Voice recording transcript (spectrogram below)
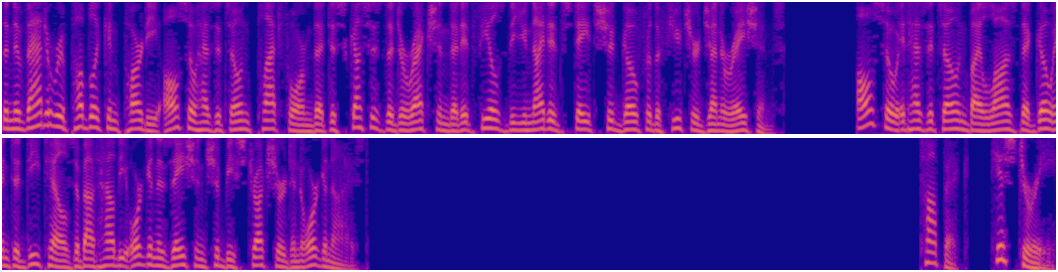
The Nevada Republican Party also has its own platform that discusses the direction that it feels the United States should go for the future generations. Also it has its own bylaws that go into details about how the organization should be structured and organized. History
